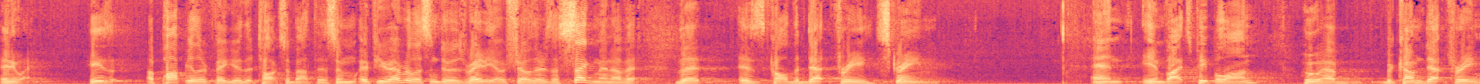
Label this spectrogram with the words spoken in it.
anyway, he's a popular figure that talks about this. And if you ever listen to his radio show, there's a segment of it that is called the Debt Free scream. And he invites people on who have become debt free.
